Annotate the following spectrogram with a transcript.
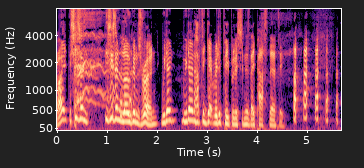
right? This isn't this isn't Logan's run. We don't we don't have to get rid of people as soon as they pass 30.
